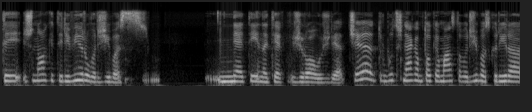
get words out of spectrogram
tai žinokit, ir į vyrų varžybas neteina tiek žiūrovų žiūrėti. Čia turbūt šnekam tokio masto varžybos, kur yra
